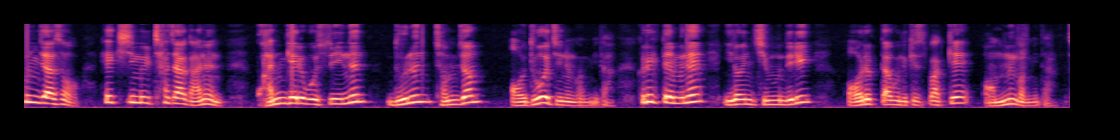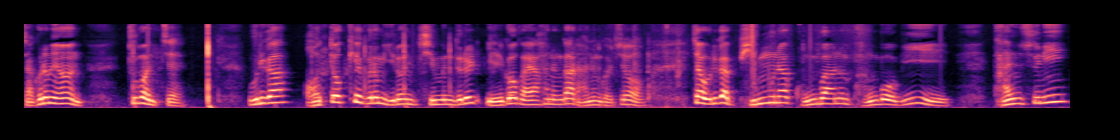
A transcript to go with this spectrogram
혼자서 핵심을 찾아가는 관계를 볼 수 있는 눈은 점점 어두워지는 겁니다. 그렇기 때문에 이런 지문들이 어렵다고 느낄 수밖에 없는 겁니다. 자, 그러면 두 번째. 우리가 어떻게 그럼 이런 지문들을 읽어가야 하는가라는 거죠. 자, 우리가 비문학 공부하는 방법이 단순히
